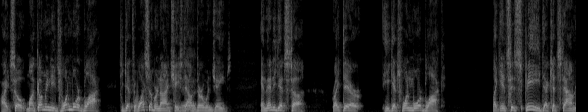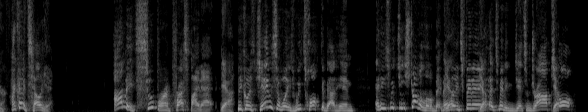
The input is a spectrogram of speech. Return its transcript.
All right, so Montgomery needs one more block to get to watch number nine chase down Derwin James, and then he gets to right there. He gets one more block. Like it's his speed that gets down there. I got to tell you, I'm super impressed by that Yeah, because Jameson Williams, we talked about him, and he's been, he struggled a little bit. Man, Yeah. it's been a, Yep. it's been he had some drops Yep. and all.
